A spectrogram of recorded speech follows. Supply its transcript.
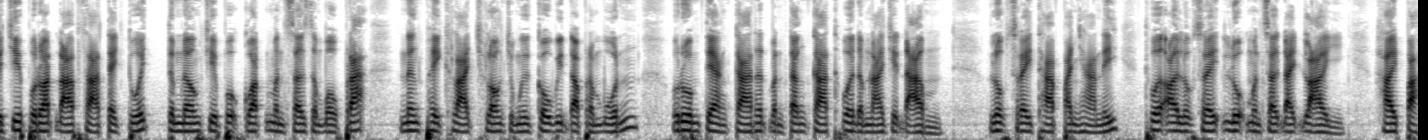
ប្រជាពលរដ្ឋដើរផ្សារតិចតួចទំនងជាពួកគាត់មិនសូវសម្បូរប្រាក់និងភ័យខ្លាចឆ្លងជំងឺ Covid-19 រួមទាំងការរឹតបន្តឹងការធ្វើដំណើរជាដើមលោកស្រីថាបញ្ហានេះធ្វើឲ្យលោកស្រីលក់មិនសូវដាច់ឡើយហើយប៉ះ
